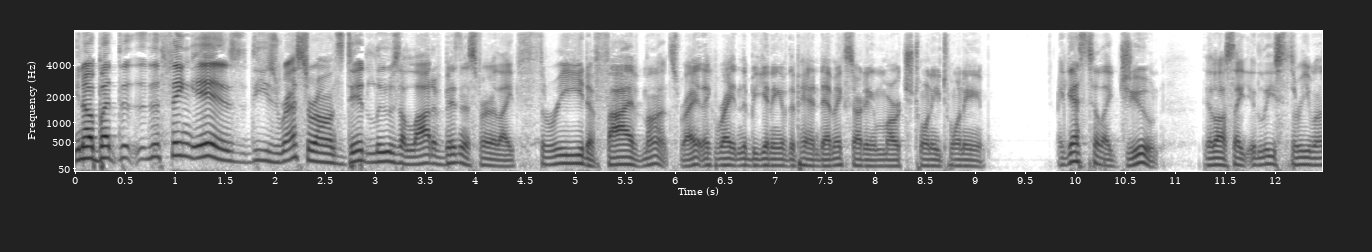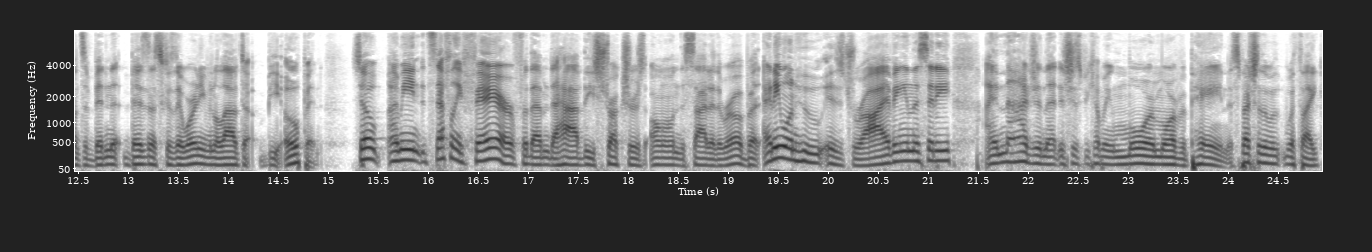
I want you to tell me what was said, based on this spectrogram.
you know, but the, the thing is, these restaurants did lose a lot of business for like three to five months, right? Like right in the beginning of the pandemic, starting in March 2020, I guess to like June. They lost like at least three months of business because they weren't even allowed to be open. So, I mean, it's definitely fair for them to have these structures on the side of the road. But anyone who is driving in the city, I imagine that it's just becoming more and more of a pain, especially with, with like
